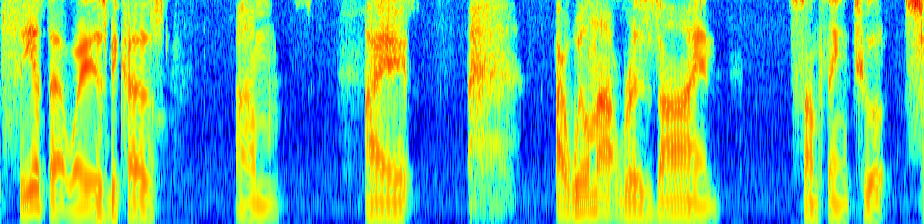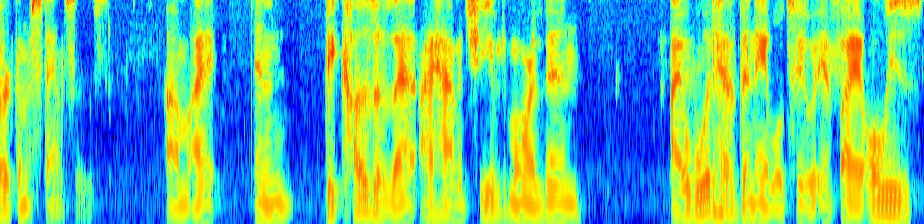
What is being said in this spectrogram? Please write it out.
see it that way is because um I I will not resign something to circumstances. Um I and because of that I have achieved more than I would have been able to if I always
